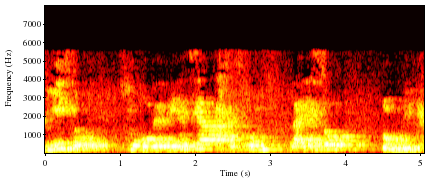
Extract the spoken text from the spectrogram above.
Y hizo su obediencia a Jesús, la hizo pública.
